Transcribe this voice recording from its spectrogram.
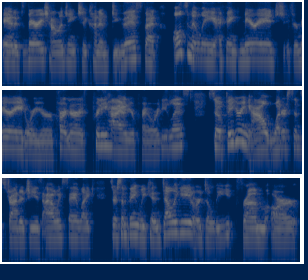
and it's very challenging to kind of do this. But ultimately, I think marriage, if you're married or your partner, is pretty high on your priority list. So figuring out what are some strategies. I always say like there something we can delegate or delete from our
